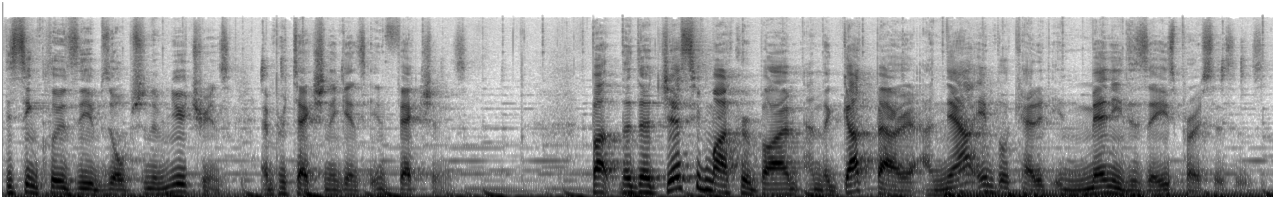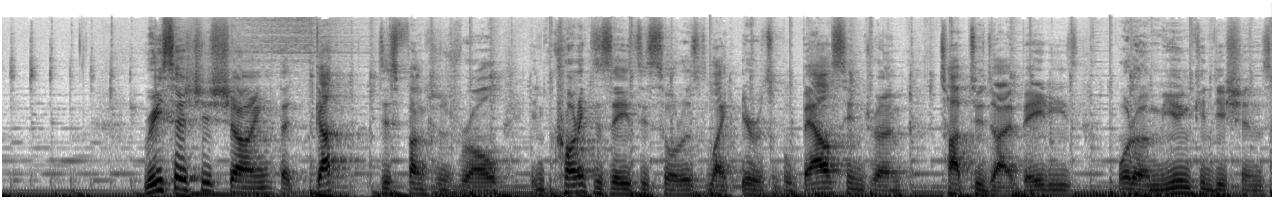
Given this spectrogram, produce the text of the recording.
This includes the absorption of nutrients and protection against infections. But the digestive microbiome and the gut barrier are now implicated in many disease processes. Research is showing that gut dysfunction's role in chronic disease disorders like irritable bowel syndrome, type 2 diabetes, autoimmune conditions,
